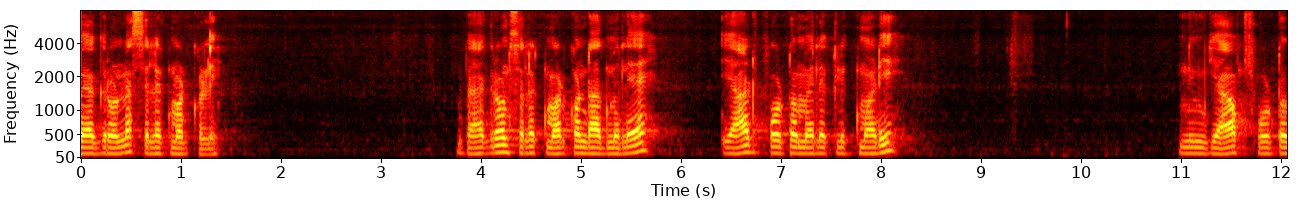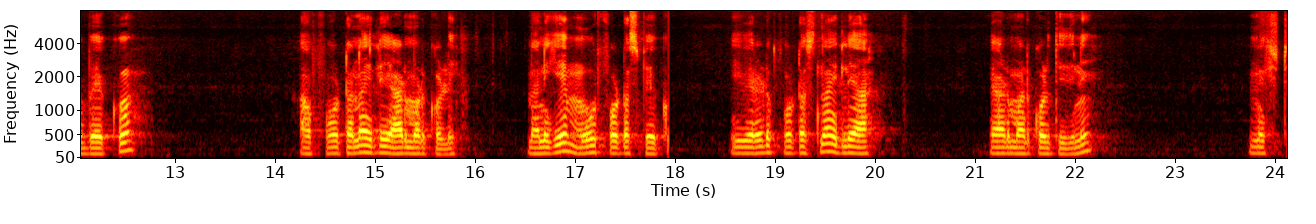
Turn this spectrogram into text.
ಬ್ಯಾಕ್ಗ್ರೌಂಡನ್ನ ಸೆಲೆಕ್ಟ್ ಮಾಡ್ಕೊಳ್ಳಿ. ಬ್ಯಾಕ್ಗ್ರೌಂಡ್ ಸೆಲೆಕ್ಟ್ ಮಾಡ್ಕೊಂಡಾದಮೇಲೆ ಯಾಡ್ ಫೋಟೋ ಮೇಲೆ ಕ್ಲಿಕ್ ಮಾಡಿ. ನಿಮ್ಗೆ ಯಾವ ಫೋಟೋ ಬೇಕು ಆ ಫೋಟೋನ ಇಲ್ಲಿ ಆ್ಯಡ್ ಮಾಡ್ಕೊಳ್ಳಿ. ನನಗೆ ಮೂರು ಫೋಟೋಸ್ ಬೇಕು. ಇವೆರಡು ಫೋಟೋಸ್ನ ಇಲ್ಲಿ ಆ್ಯಡ್ ಮಾಡ್ಕೊಳ್ತಿದ್ದೀನಿ. ನೆಕ್ಸ್ಟ್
